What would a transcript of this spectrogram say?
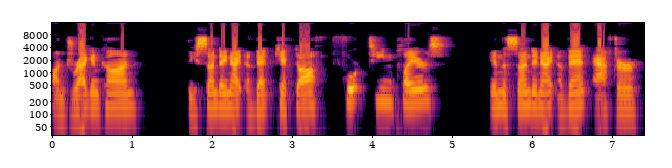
on Dragon Con. The Sunday night event kicked off. 14 players in the Sunday night event after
